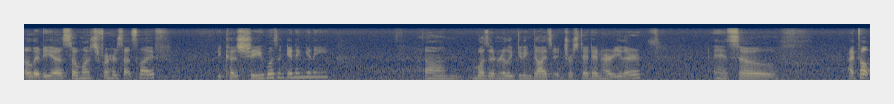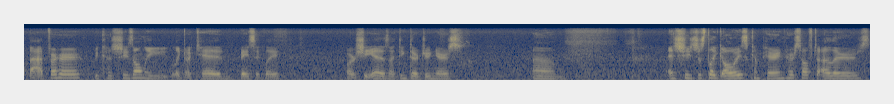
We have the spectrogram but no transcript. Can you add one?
Olivia so much for her sex life. Because she wasn't getting any. Um, wasn't really getting guys interested in her either. And so I felt bad for her because she's only like a kid, basically. Or she is. I think they're juniors. Um, and she's just like always comparing herself to others,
